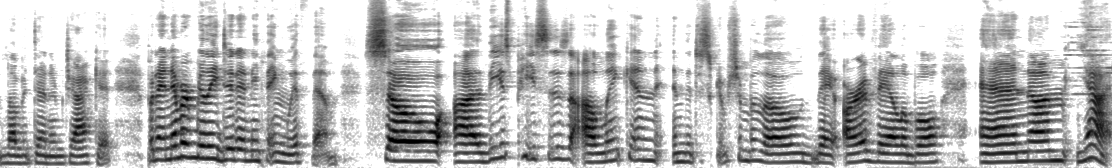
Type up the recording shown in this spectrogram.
love, a denim jacket? But I never really did anything with them. So uh, these pieces I'll link in, in the description below. They are available. And um, yeah,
